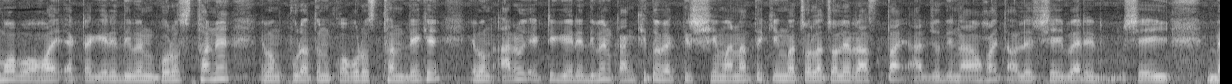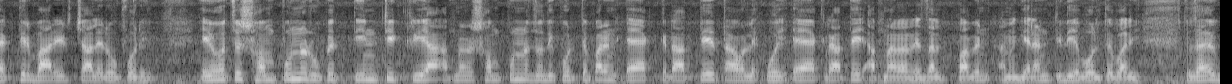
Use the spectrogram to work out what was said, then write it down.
সম্ভব হয় একটা গেড়ে দিবেন গোরস্থানে এবং পুরাতন কবরস্থান দেখে এবং আরও একটি গেড়ে দিবেন কাঙ্ক্ষিত ব্যক্তির সীমানাতে কিংবা চলাচলের রাস্তায়। আর যদি না হয় তাহলে সেই বাড়ির, সেই ব্যক্তির বাড়ির চালের ওপরে এই হচ্ছে সম্পূর্ণ রূপে তিনটি ক্রিয়া। আপনারা সম্পূর্ণ যদি করতে পারেন এক রাতে, তাহলে ওই এক রাতেই আপনারা রেজাল্ট পাবেন। আমি গ্যারান্টি দিয়ে বলতে পারি। তো যাই হোক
